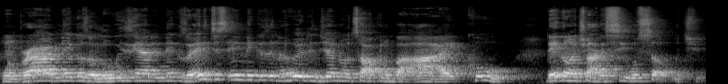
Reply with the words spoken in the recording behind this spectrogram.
when Broward niggas or Louisiana niggas or any just any niggas in the hood in general talking about, all right, cool. They're gonna try to see what's up with you.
